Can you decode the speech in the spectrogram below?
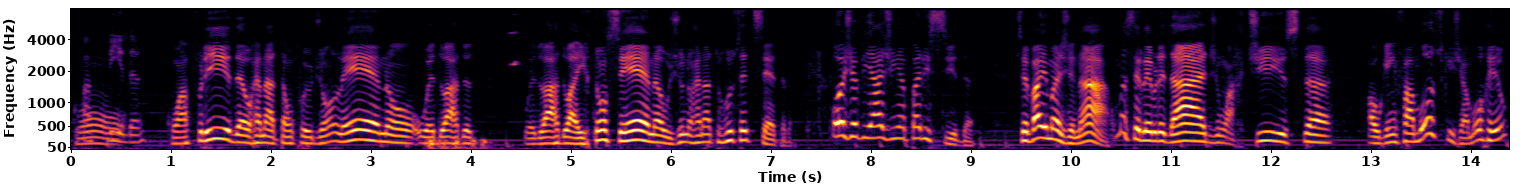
com, a Frida. com a Frida, o Renatão foi o John Lennon, o Eduardo, o Eduardo Ayrton Senna, o Júnior Renato Russo, etc. Hoje a viagem é parecida. Você vai imaginar uma celebridade, um artista, alguém famoso que já morreu,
